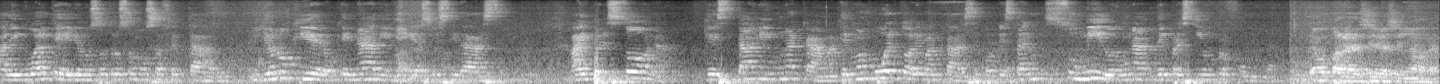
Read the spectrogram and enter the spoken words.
al igual que ellos nosotros somos afectados. Y yo no quiero que nadie llegue a suicidarse. Hay personas que están en una cama, que no han vuelto a levantarse porque están sumidos en una depresión profunda. Tengo para decirle, señora,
